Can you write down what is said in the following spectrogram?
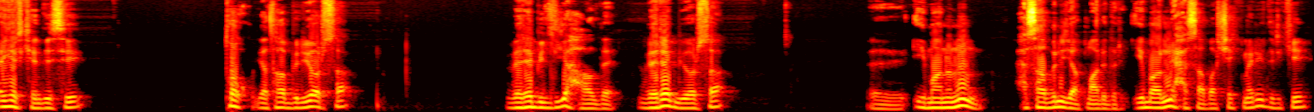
Eğer kendisi tok yatabiliyorsa, verebildiği halde veremiyorsa, e, imanının hesabını yapmalıdır. İmanını hesaba çekmelidir ki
